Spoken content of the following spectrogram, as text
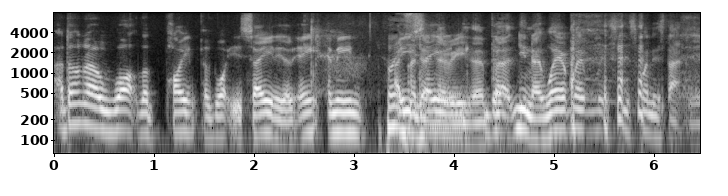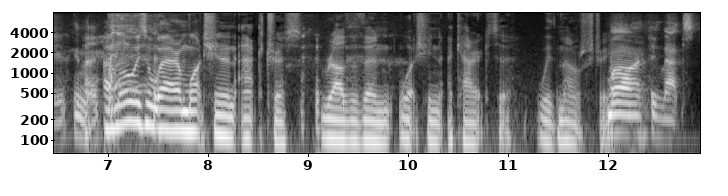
what the point of what you're saying is. I mean, Well, are you I I don't saying know either. that- But, you know, where, where, since when is that new? You know. I'm always aware I'm watching an actress rather than watching a character with Meryl Streep. Well, I think that's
